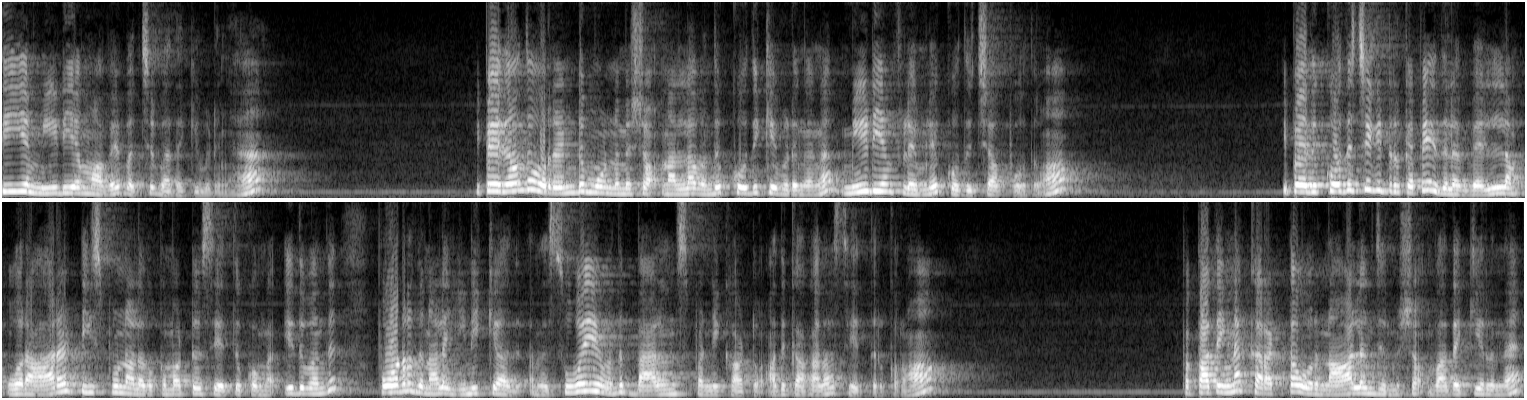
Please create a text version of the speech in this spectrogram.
தீயை மீடியமாகவே வச்சு வதக்கி விடுங்க. இப்போ இதை வந்து ஒரு ரெண்டு மூணு நிமிஷம் நல்லா வந்து கொதிக்க விடுங்கங்க. மீடியம் ஃப்ளேம்லேயே கொதிச்சா போதும். இப்போ இது கொதிச்சுக்கிட்டு இருக்கப்ப இதில் வெல்லம் ஒரு அரை டீஸ்பூன் அளவுக்கு மட்டும் சேர்த்துக்கோங்க. இது வந்து போடுறதுனால இனிக்காது. அந்த சுவையை வந்து பேலன்ஸ் பண்ணி காட்டும். அதுக்காக தான் சேர்த்துருக்குறோம். இப்போ பார்த்தீங்கன்னா கரெக்டாக ஒரு நாலஞ்சு நிமிஷம் வதக்கியிருந்தேன்.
